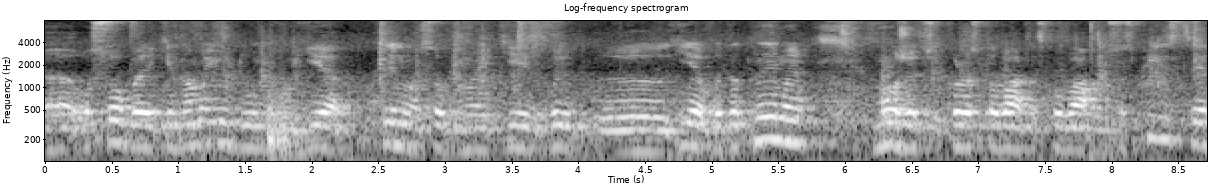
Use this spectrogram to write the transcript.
е, особи, які, на мою думку, є тими особами, які є видатними, можуть користуватись повагою в суспільстві.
